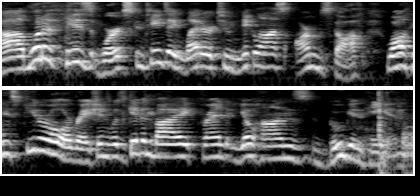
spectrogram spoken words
Uh, one of his works contains a letter to Nicholas Amsdorf, while his funeral oration was given by friend Johannes Bugenhagen.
